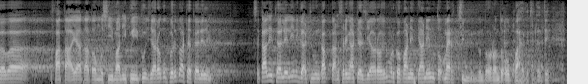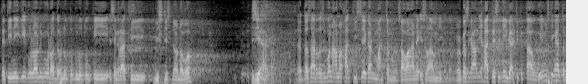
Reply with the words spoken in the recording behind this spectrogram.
Bahwa fatayat atau musiman ibu-ibu ziarah kubur itu ada dalilnya. Sekali dalil ini nggak diungkapkan, sering ada ziarah itu mergo panitiane untuk merjin, untuk orang untuk opah gitu. Jadi, jadi niki kula niku rada nutup-nutupi sing radi bisnis nono ziarah. Terus artosipun ana hadisnya kan macam sawangannya Islami. Mereka sekali hadis ini nggak diketahui mesti ngaten.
